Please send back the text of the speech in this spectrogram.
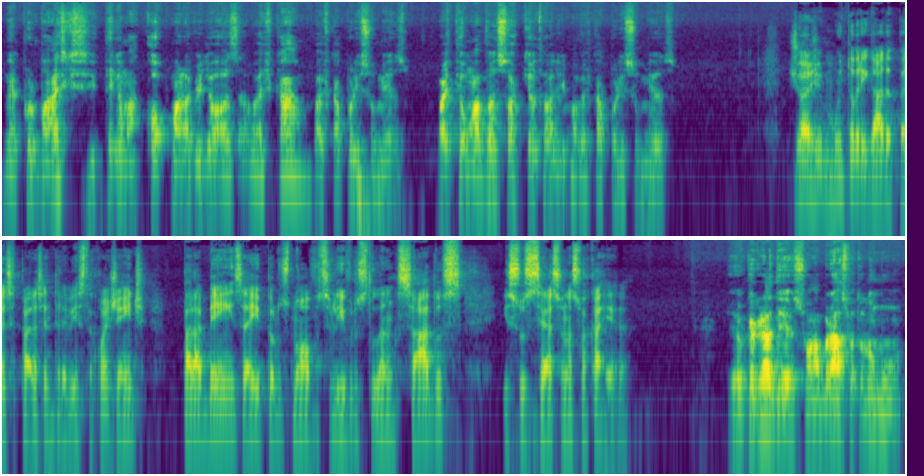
né, por mais que se tenha uma Copa maravilhosa, vai ficar, vai ficar por isso mesmo. Vai ter um avanço aqui, outro ali, mas vai ficar por isso mesmo. Jorge, muito obrigado por participar dessa entrevista com a gente. Parabéns aí pelos novos livros lançados e sucesso na sua carreira. Eu que agradeço. Um abraço para todo mundo.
